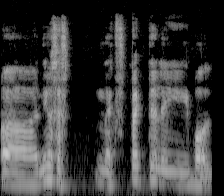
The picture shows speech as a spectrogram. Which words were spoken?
Uh, news unexpectedly bold.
